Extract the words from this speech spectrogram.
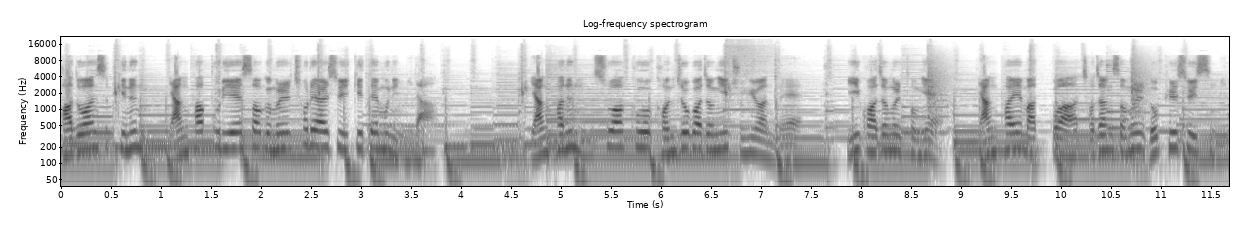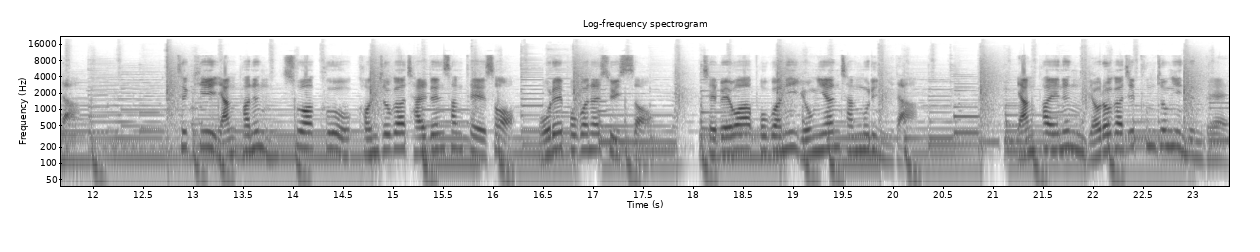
과도한 습기는 양파 뿌리의 썩음을 초래할 수 있기 때문입니다. 양파는 수확 후 건조 과정이 중요한데 이 과정을 통해 양파의 맛과 저장성을 높일 수 있습니다. 특히 양파는 수확 후 건조가 잘 된 상태에서 오래 보관할 수 있어 재배와 보관이 용이한 작물입니다. 양파에는 여러 가지 품종이 있는데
